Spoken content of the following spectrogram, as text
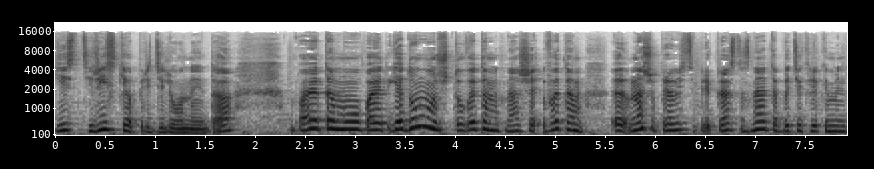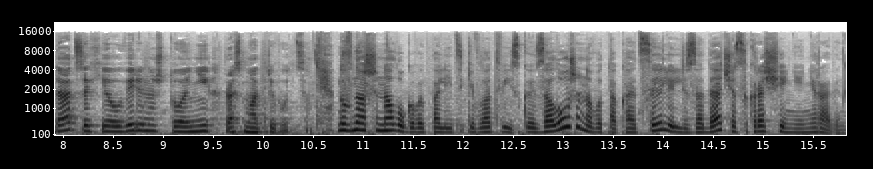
есть риски определенные, да. Поэтому, поэтому я думаю, что в этом, наше, в этом э, наше правительство прекрасно знает об этих рекомендациях. Я уверена, что они рассматриваются. Но в нашей налоговой политике, в латвийской, заложена вот такая цель или задача сокращения неравенства?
